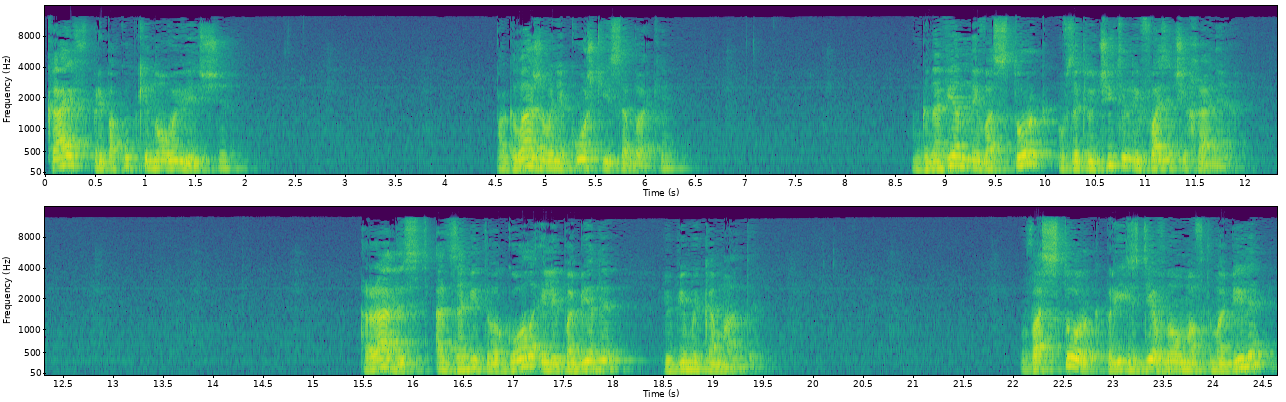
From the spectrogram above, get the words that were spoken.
Кайф при покупке новой вещи. Поглаживание кошки и собаки. Мгновенный восторг в заключительной фазе чихания. Радость от забитого гола или победы любимой команды. Восторг при езде в новом автомобиле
